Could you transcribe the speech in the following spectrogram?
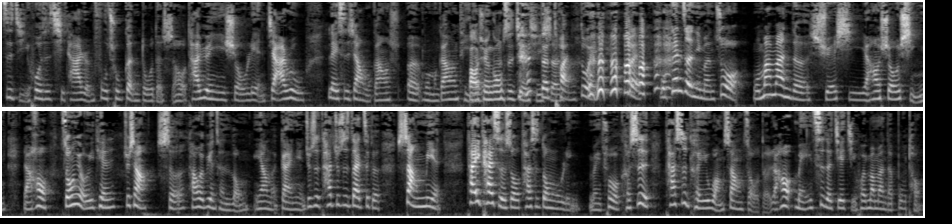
自己或是其他人付出更多的时候，他愿意修炼，加入类似像我刚刚呃，我们刚刚提保全公司见习的团队。对我跟着你们做，我慢慢的学习，然后修行，然后总有一天，就像蛇，它会变成龙一样的概念，就是它就是在这个上面。它一开始的时候，它是动物灵，没错，可是它是可以往上走的。然后每一次的阶级会慢慢的不同，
